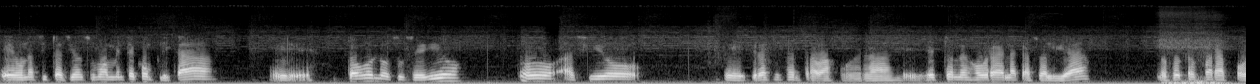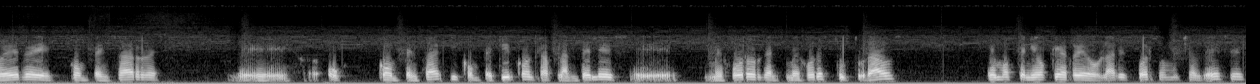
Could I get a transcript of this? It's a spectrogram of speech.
una situación sumamente complicada. Eh, todo lo sucedido, todo ha sido eh, gracias al trabajo, ¿verdad? Eh, esto no es obra de la casualidad. Nosotros para poder eh, compensar o compensar y competir contra planteles mejor mejor estructurados, hemos tenido que redoblar esfuerzos muchas veces,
